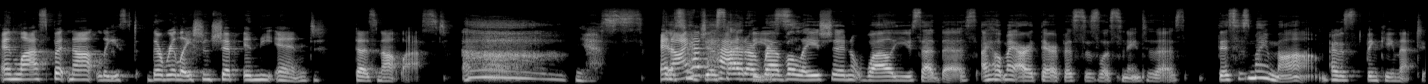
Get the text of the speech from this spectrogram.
And last but not least, the relationship in the end does not last. Yes. And Guess I have just had, had, a these. revelation while you said this. I hope my art therapist is listening to this. This is my mom. I was thinking that too.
